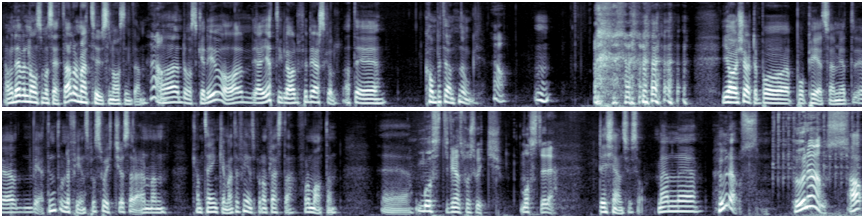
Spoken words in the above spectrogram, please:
men det är väl någon som har sett alla de här tusen avsnitten. Ja. ja. då ska det ju vara, jag är jätteglad för deras skull, att det är kompetent nog. Ja. Mm. jag har kört det på, på PS5, jag, jag, vet inte om det finns på Switch och sådär, men kan tänka mig att det finns på de flesta formaten. Eh, Måste finnas på Switch. Måste det. Det känns ju så. Men eh, who knows? Who knows? Ja,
